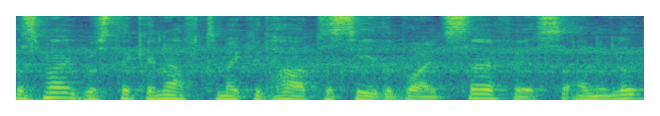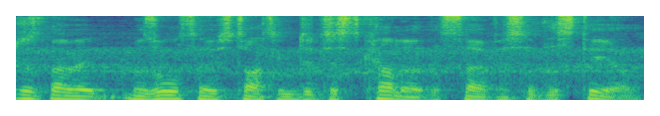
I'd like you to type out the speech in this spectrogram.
The smoke was thick enough to make it hard to see the bright surface, and it looked as though it was also starting to discolour the surface of the steel.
